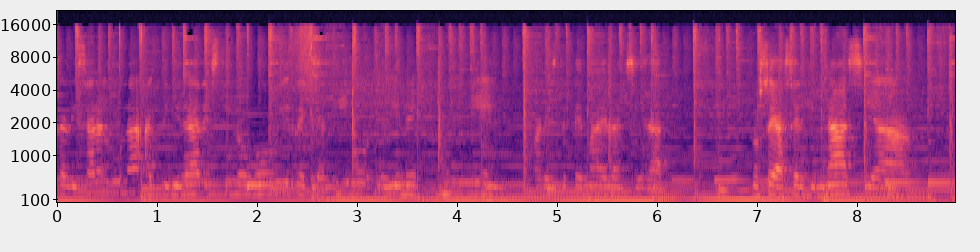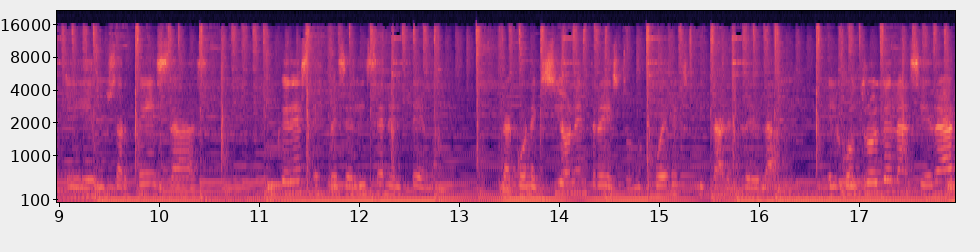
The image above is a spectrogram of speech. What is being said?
realizar alguna actividad de estilo hobby recreativo le viene muy bien para este tema de la ansiedad. No sé, hacer gimnasia, eh, usar pesas. Tú que eres especialista en el tema, la conexión entre esto, ¿nos puedes explicar entre el control de la ansiedad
